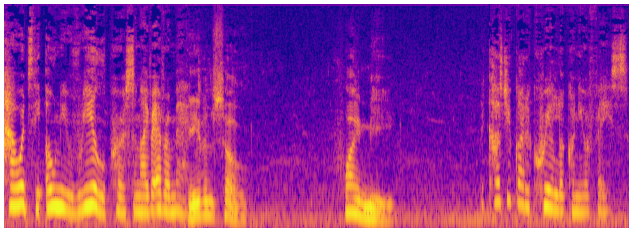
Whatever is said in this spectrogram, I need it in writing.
Howard's the only real person I've ever met. Even so. Why me? Because you've got a queer look on your face.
